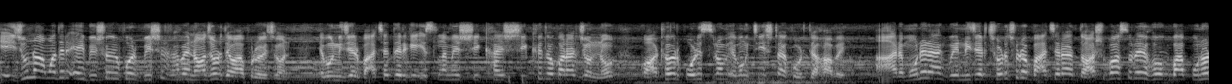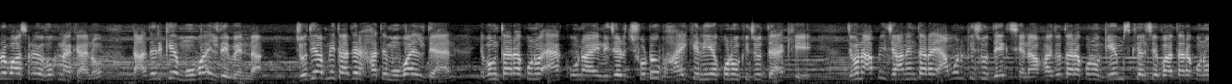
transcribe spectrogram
এই জন্য আমাদের এই বিষয়ের উপর বিশেষভাবে নজর দেওয়া প্রয়োজন এবং নিজের বাচ্চাদেরকে ইসলামের শিক্ষায় শিক্ষিত করার জন্য কঠোর পরিশ্রম এবং চেষ্টা করতে হবে। আর মনে রাখবেন, নিজের ছোট ছোট বাচ্চারা দশ বছরে হোক বা পনেরো বছরে হোক না কেন, তাদেরকে মোবাইল দেবেন না। যদি আপনি তাদের হাতে মোবাইল দেন এবং তারা কোনো এক কোনায় নিজের ছোট ভাইকে নিয়ে কোনো কিছু দেখে, যেমন আপনি জানেন তারা এমন কিছু দেখছে না, হয়তো তারা কোনো গেমস খেলছে বা তারা কোনো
